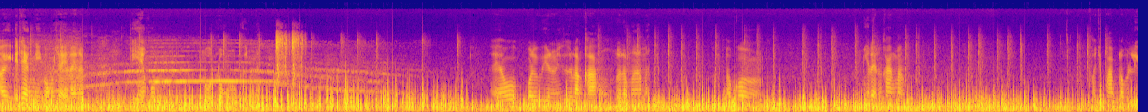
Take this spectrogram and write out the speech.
ไอไอแท่งนี้ก็ไม่ใช่อะไรนะ ที่ให้คนโหลดลงโหลดขึ้นนะแล้วบริเวณนี้คือหลังคาของเรือดำน้ำนะแล้วก็ แต่ข้างๆบ้างเขาจะพาเราไปรี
